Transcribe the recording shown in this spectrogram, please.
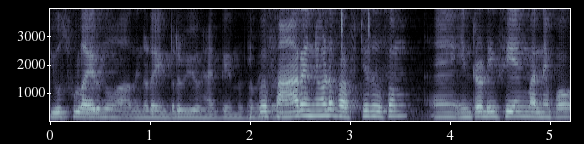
യൂസ്ഫുൾ ആയിരുന്നു നിങ്ങളുടെ ഇന്റർവ്യൂ ഹാൻഡിൽ ചെയ്യുന്ന ഇപ്പോൾ സാർ എന്നോട് ഫസ്റ്റ് ദിവസം ഇൻട്രൊഡ്യൂസ് ചെയ്യാൻ പറഞ്ഞപ്പോൾ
